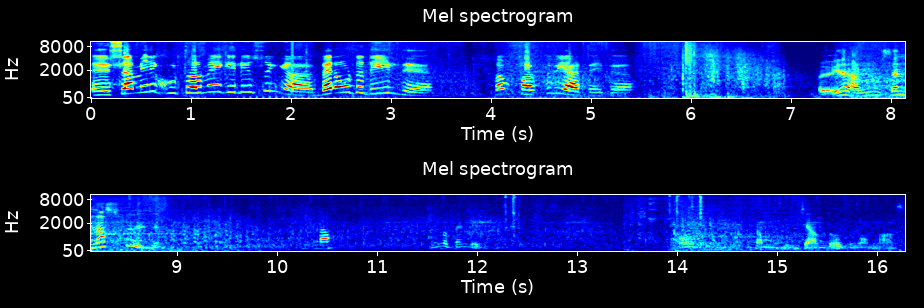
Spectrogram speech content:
E, sen beni kurtarmaya geliyorsun ya. Ben orada değildim. Ben farklı bir yerdeydim. Öyle anladım. Sen nasıl öldün? Bilmem. Ama ben de öldüm. Tamam. Tamam can doldurmam lazım.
